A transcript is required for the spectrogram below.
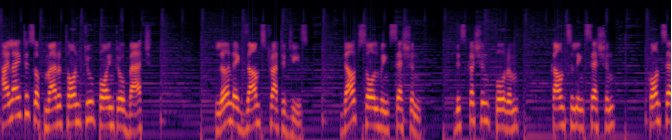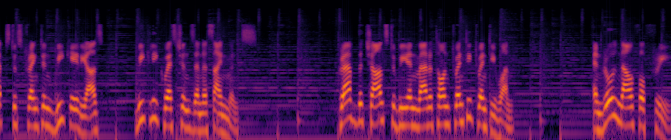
Highlights of Marathon 2.0 batch Learn exam strategies, doubt solving session, discussion forum, counseling session, concepts to strengthen weak areas, weekly questions and assignments. Grab the chance to be in Marathon 2021. Enroll now for free.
